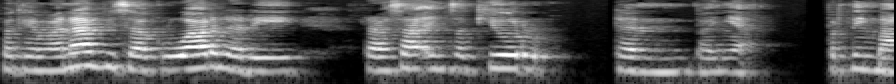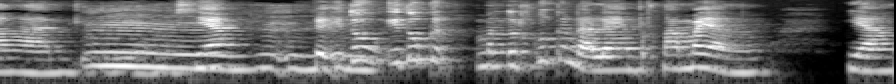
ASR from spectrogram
Bagaimana bisa keluar dari rasa insecure dan banyak pertimbangan gitu ya. Maksudnya hmm, hmm, dan itu hmm. itu ke- menurutku kendala yang pertama yang yang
